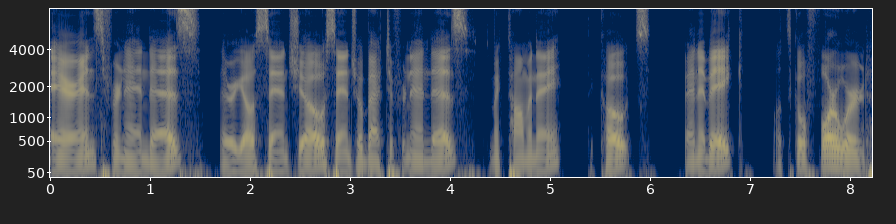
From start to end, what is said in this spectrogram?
Aarons. Fernandes. There we go. Sancho. Sancho back to Fernandes. To McTominay. To Coates. Van. Let's go forward.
